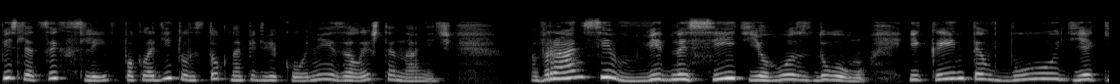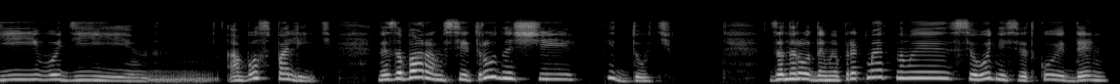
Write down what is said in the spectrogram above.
Після цих слів покладіть листок на підвіконня і залиште на ніч. Вранці віднесіть його з дому і киньте в будь-якій воді або спаліть. Незабаром всі труднощі підуть. За народними прикметами сьогодні святкують День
